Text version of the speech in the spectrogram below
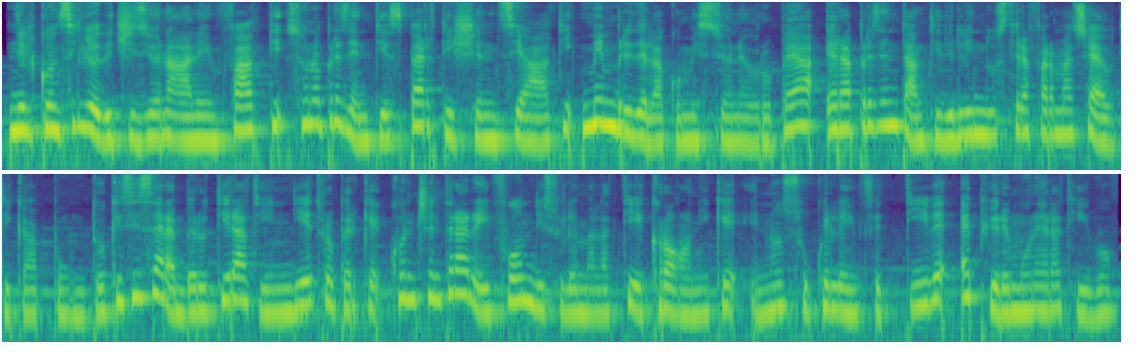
Nel Consiglio decisionale, infatti, sono presenti esperti scienziati, membri della Commissione europea e rappresentanti dell'industria farmaceutica, appunto, che si sarebbero tirati indietro perché concentrare i fondi sulle malattie croniche e non su quelle infettive è più remunerativo.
